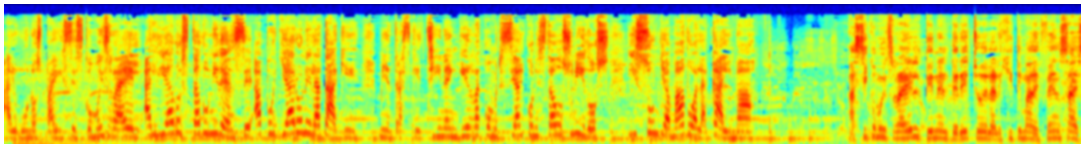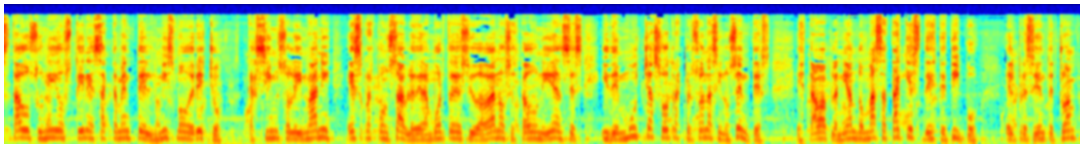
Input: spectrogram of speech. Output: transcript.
Algunos países como Israel, aliado estadounidense, apoyaron el ataque, mientras que China, en guerra comercial con Estados Unidos, hizo un llamado a la calma. Así como Israel tiene el derecho de la legítima defensa, Estados Unidos tiene exactamente el mismo derecho Qasem Soleimani es responsable de la muerte de ciudadanos estadounidenses y de muchas otras personas inocentes. Estaba planeando más ataques de este tipo. El presidente Trump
